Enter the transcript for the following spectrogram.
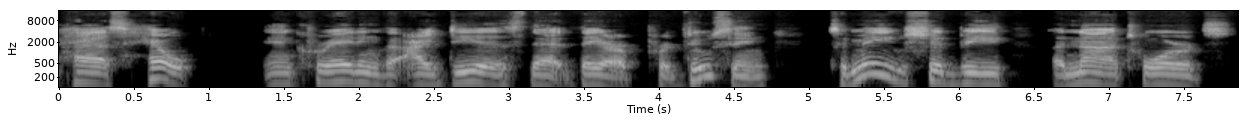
has help in creating the ideas that they are producing, to me, should be a nod towards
